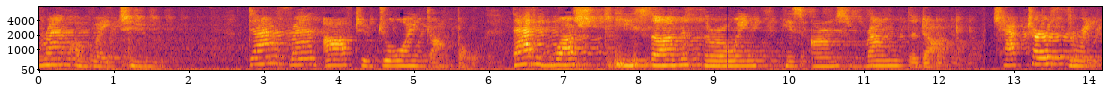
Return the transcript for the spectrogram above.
ran away too. Dad ran off to join Jumbo. Dad watched his son throwing his arms round the dog. Chapter 3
